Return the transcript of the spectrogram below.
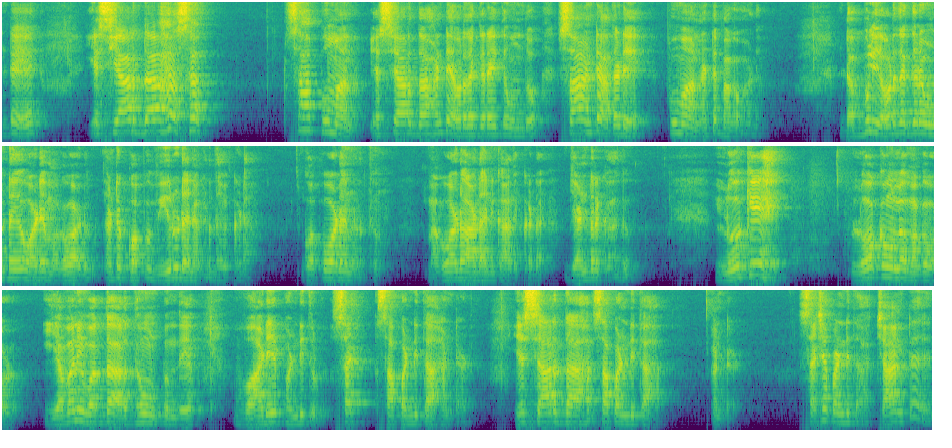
అంటే ఎస్యార్దాహ స సా పుమాన్ ఎస్యార్దాహ అంటే ఎవరి దగ్గర అయితే ఉందో సా అంటే అతడే పుమాన్ అంటే మగవాడు. డబ్బులు ఎవరి దగ్గర ఉంటాయో వాడే మగవాడు. అంటే గొప్ప వీరుడు అని అర్థం ఇక్కడ. గొప్పవాడు అని అర్థం. మగవాడు ఆడని కాదు ఇక్కడ. జెండర్ కాదు. లోకే లోకంలో మగవాడు. ఎవని వద్ద అర్థం ఉంటుంది వాడే పండితుడు. స స పండిత అంటాడు. ఎస్ శారదా స పండిత అంటాడు. సచ పండిత చ అంటే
